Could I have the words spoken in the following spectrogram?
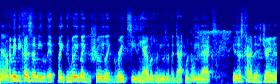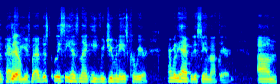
You know, I mean, because I mean, it, like the really like truly like great season he had was when he was with the with the D-backs. He was just kind of this journeyman in the past yeah. few years, but I just really see his like he rejuvenated his career. I'm really happy to see him out there. Um,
